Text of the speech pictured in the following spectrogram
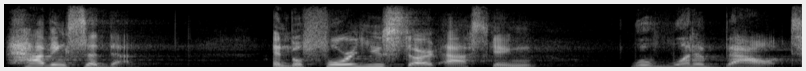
having said that, and before you start asking, well, what about?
